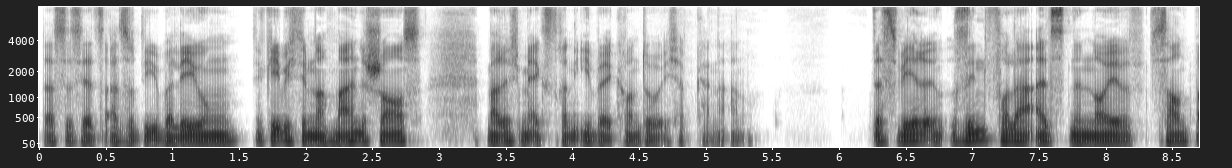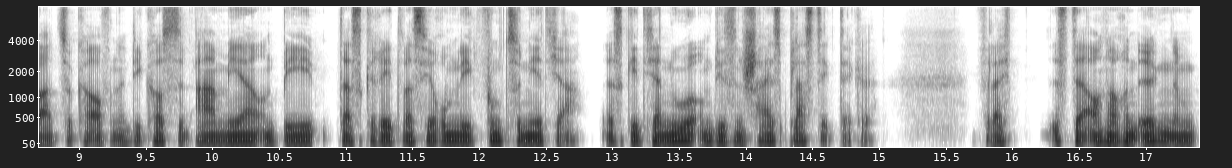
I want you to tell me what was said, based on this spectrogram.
Das ist jetzt also die Überlegung, gebe ich dem nochmal eine Chance, mache ich mir extra ein eBay-Konto, ich habe keine Ahnung. Das wäre sinnvoller, als eine neue Soundbar zu kaufen. Die kostet A mehr und B, das Gerät, was hier rumliegt, funktioniert ja. Es geht ja nur um diesen scheiß Plastikdeckel. Vielleicht ist der auch noch in irgendeinem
